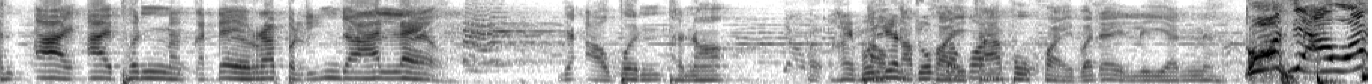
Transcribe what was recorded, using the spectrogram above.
อันอ้ายอ้ายเพิ่นน่ะก็ได้รับปริญญาแล้ว อย่าเอาเพิ่นทะเนาะให้เพื่อนเอาเรียนกับจบข่อยก่อนจ้าผู้ข่อยบ่ได้เรียนน่ะกูสิเอาไว้ย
